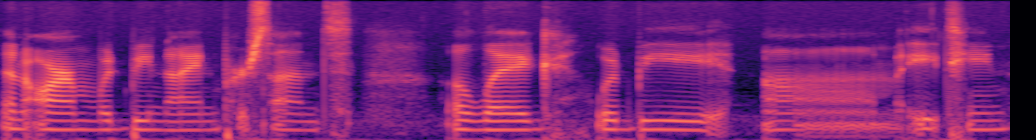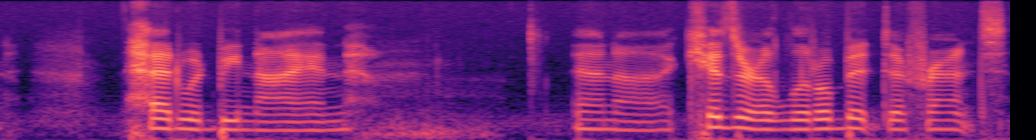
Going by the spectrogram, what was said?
an arm would be 9%, a leg would be um, 18, head would be 9, and uh, kids are a little bit different,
